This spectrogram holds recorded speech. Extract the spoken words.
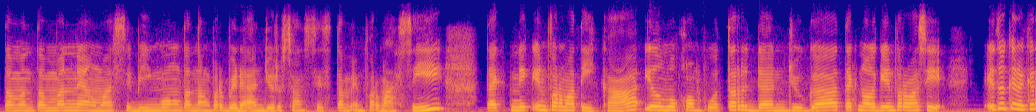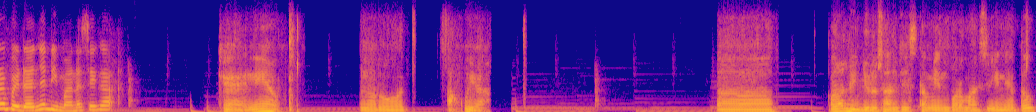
teman-teman yang masih bingung tentang perbedaan jurusan sistem informasi, teknik informatika, ilmu komputer, dan juga teknologi informasi. Itu kira-kira bedanya di mana sih kak? Oke, ini menurut aku ya. Uh, kalau di jurusan sistem informasi ini tuh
